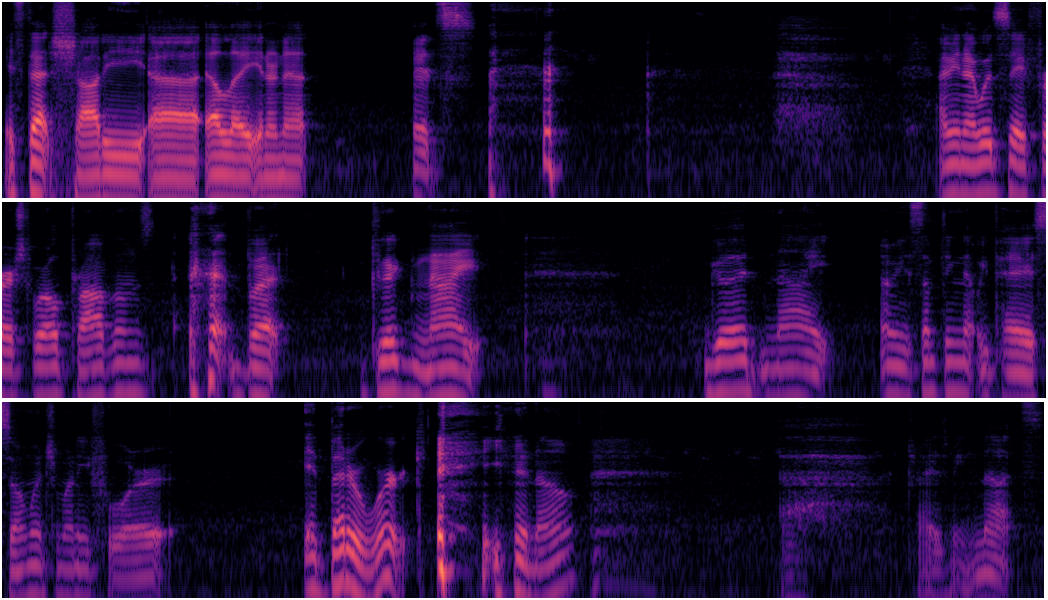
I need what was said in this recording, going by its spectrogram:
It's that shoddy uh, LA internet. It's. I mean, I would say first world problems, but good night. Good night. I mean, something that we pay so much money for, it better work, you know? Uh, drives me nuts.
